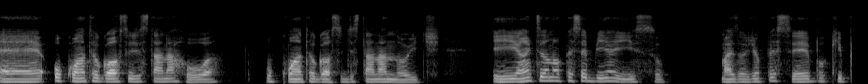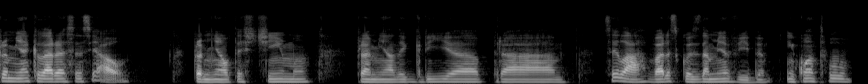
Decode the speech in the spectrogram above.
é o quanto eu gosto de estar na rua, o quanto eu gosto de estar na noite. E antes eu não percebia isso, mas hoje eu percebo que para mim aquilo era essencial, para minha autoestima, para minha alegria, para sei lá, várias coisas da minha vida. Enquanto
